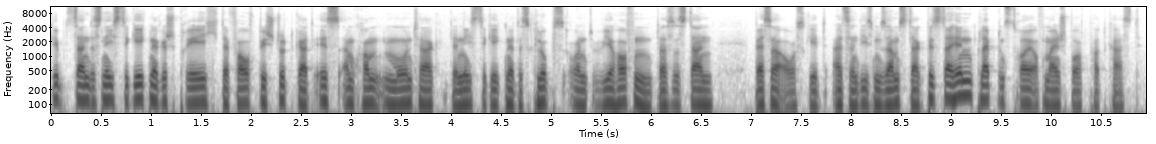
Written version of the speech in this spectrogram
gibt es dann das nächste Gegnergespräch. Der VfB Stuttgart ist am kommenden Montag der nächste Gegner des Clubs und wir hoffen, dass es dann besser ausgeht als an diesem Samstag. Bis dahin, bleibt uns treu auf meinsportpodcast.de.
